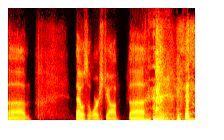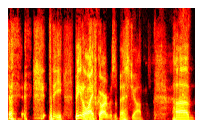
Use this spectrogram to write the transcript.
Um, that was the worst job. Uh, the being a lifeguard was the best job. Um,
